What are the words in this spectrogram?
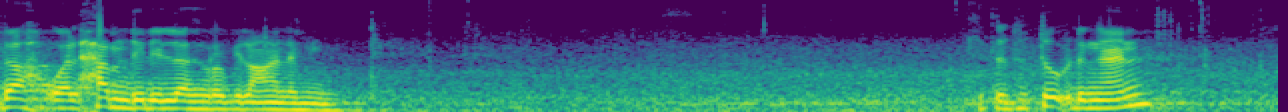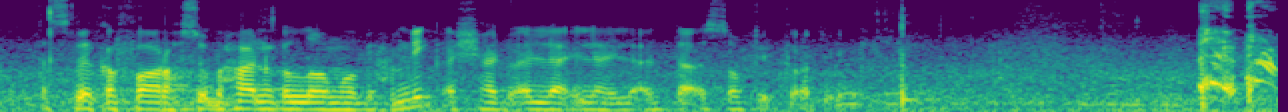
Dah walhamdulillahirabbil alamin. Kita tutup dengan تسبيح كفارة سبحانك اللهم وبحمدك. أشهد أن لا إله إلا أنت. أستغفرك وأتوب إليك.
